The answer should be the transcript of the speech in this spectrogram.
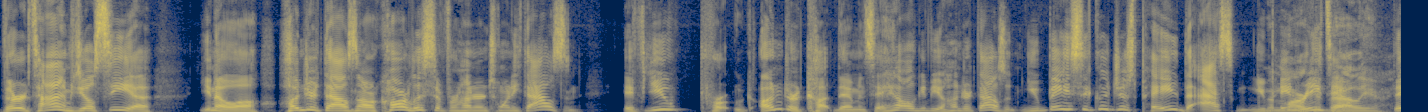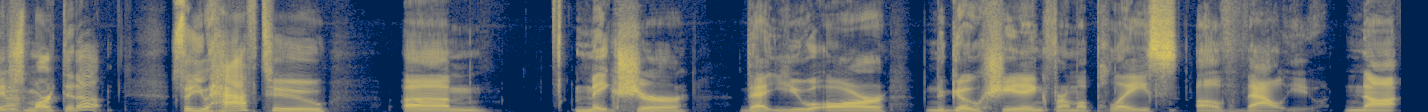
there are times you'll see a, you know, a hundred thousand dollar car listed for 120,000. If you undercut them and say, "Hey, I'll give you a hundred thousand, you basically just paid the ask. You The paid retail. value, They yeah. just marked it up. So you have to um, make sure that you are negotiating from a place of value, not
